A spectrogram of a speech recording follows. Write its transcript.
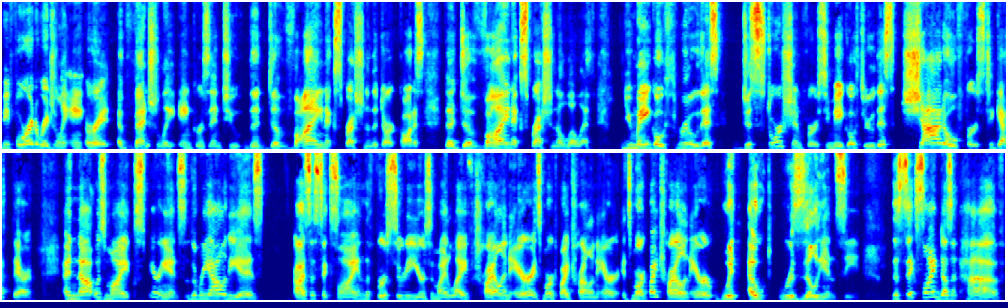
before it originally or it eventually anchors into the divine expression of the dark goddess, the divine expression of Lilith you may go through this distortion first. You may go through this shadow first to get there. And that was my experience. The reality is, as a six line, the first 30 years of my life, trial and error, it's marked by trial and error. It's marked by trial and error without resiliency. The sixth line doesn't have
